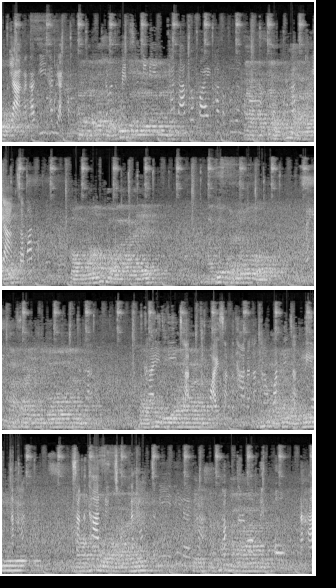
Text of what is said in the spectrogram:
ทุกอย่างนะคะที่ท่านอยากทำบุญไม่ว่าจะเป็นซื้อที่ดินค่าน้ำค่าไฟค่ากระเบื้องนะคะทุกอย่างสามารถทำได้เลยขอถวายพระพุทธรูอีกพระไตรจีวรนใครที่จะถวายสังฆทานนะคะทางวัดได้จัดเตรียมนะคะ สังฆทานหนึ่งชุดนะคะจะมีนี่เลยค่ะพระพุทธรูปหนึ่งองค์นะคะ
